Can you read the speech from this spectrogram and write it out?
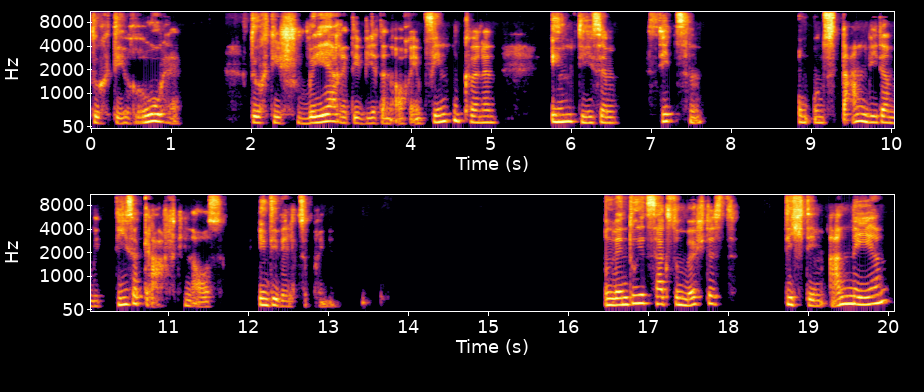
durch die Ruhe, durch die Schwere, die wir dann auch empfinden können in diesem Sitzen, um uns dann wieder mit dieser Kraft hinaus in die Welt zu bringen. Und wenn du jetzt sagst, du möchtest dich dem annähern,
